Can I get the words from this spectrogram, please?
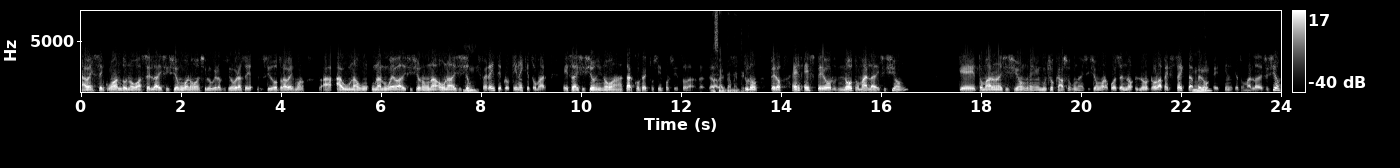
a veces cuando no va a ser la decisión, bueno, si lo hubiera, si lo hubiera sido otra vez, bueno, hago una, una nueva decisión o una, una decisión diferente, pero tienes que tomar esa decisión y no vas a estar correcto 100% de la, de Exactamente. Tú no, pero es, es peor no tomar la decisión que tomar una decisión, en muchos casos una decisión, bueno, puede ser no, no, la perfecta, pero tiene que tomar la decisión.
